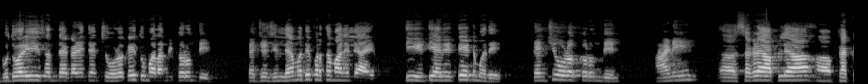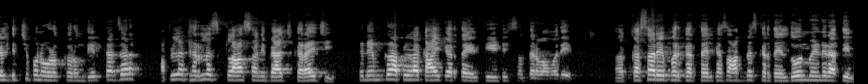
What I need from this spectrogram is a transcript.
बुधवारी संध्याकाळी त्यांची ओळखही तुम्हाला मी करून देईल त्या जिल्ह्यामध्ये प्रथम आलेले आहेत टीईटी आणि टेटमध्ये. त्यांची ओळख करून देईल. आणि सगळ्या आपल्या फॅकल्टीची पण ओळख करून देईल. का जर आपल्याला ठरलंच क्लास आणि बॅच करायची तर नेमकं आपल्याला काय करता येईल टीईटी संदर्भामध्ये? कसा रेफर करता येईल कसा अभ्यास करता येईल? दोन महिने राहतील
